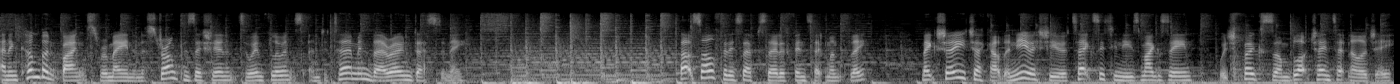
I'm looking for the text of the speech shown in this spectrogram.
and incumbent banks remain in a strong position to influence and determine their own destiny. That's all for this episode of FinTech Monthly. Make sure you check out the new issue of Tech City News magazine, which focuses on blockchain technology,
